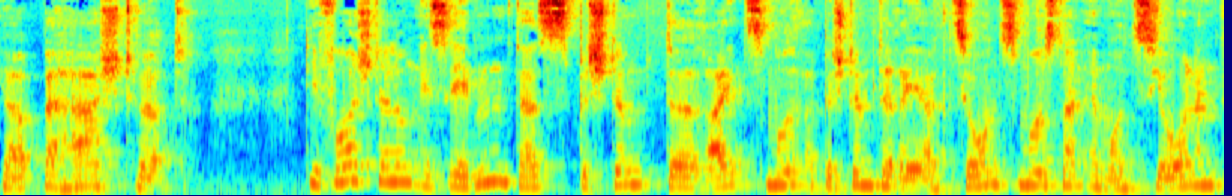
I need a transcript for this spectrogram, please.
ja, beherrscht wird. Die Vorstellung ist eben, dass bestimmte Reizmuster, bestimmte Reaktionsmuster Emotionen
